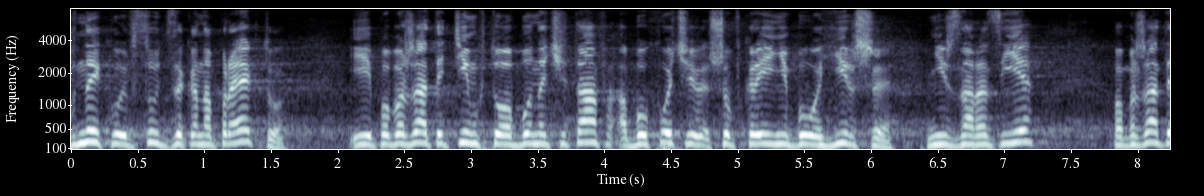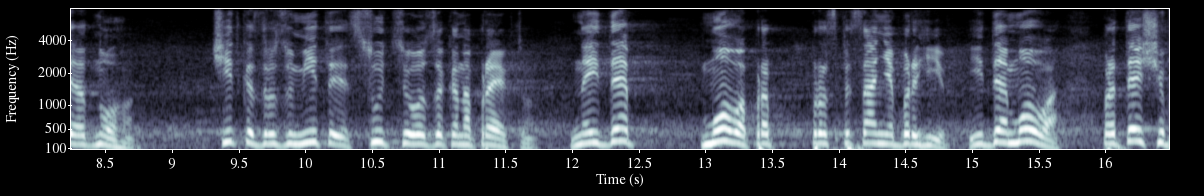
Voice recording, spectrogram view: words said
вникли в суть законопроекту, і побажати тим, хто або не читав, або хоче, щоб в країні було гірше, ніж зараз є, побажати одного – чітко зрозуміти суть цього законопроекту. Не йде мова про, про списання боргів, йде мова про те, щоб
